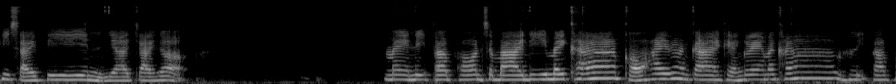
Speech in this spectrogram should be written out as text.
พี่สายพินยาใจก็ แม่นิพาพรสบายดีไหมครับ ขอให้ร่างกายแข็งแรงนะครับนิพาพ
